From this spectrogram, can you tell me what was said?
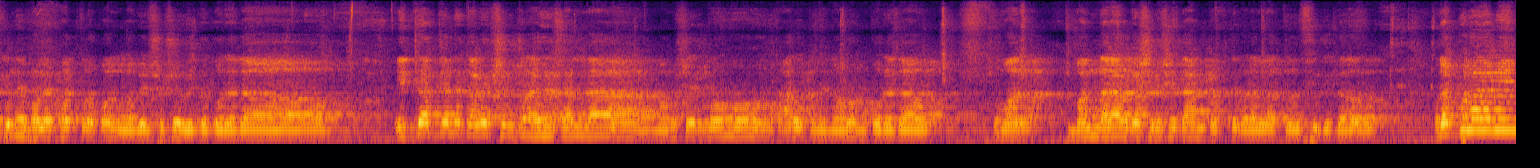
ফুলে ফলে পত্র পল্লবে সুশোভিত করে দাও। ঈদগার জন্য কালেকশন করা হয়েছে, আল্লাহ, মানুষের মন আরও তুমি নরম করে দাও। তোমার বান্দারাও বেশি বেশি দান করতে পারে, আল্লাহ, তৌফিক দাও। রব্বুল আলামিন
